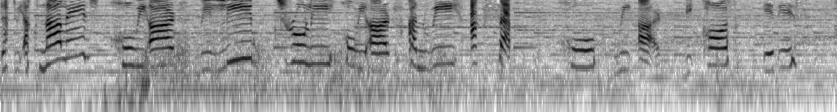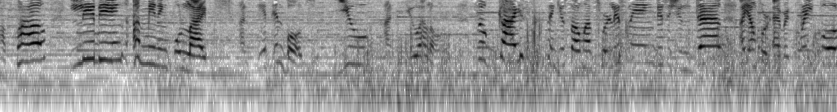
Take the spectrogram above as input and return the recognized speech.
that we acknowledge who we are, we live truly who we are, and we accept who we are because it is about living a meaningful life and it involves you and you alone. So guys, thank you so much for listening. This is Unn Del. I am forever grateful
